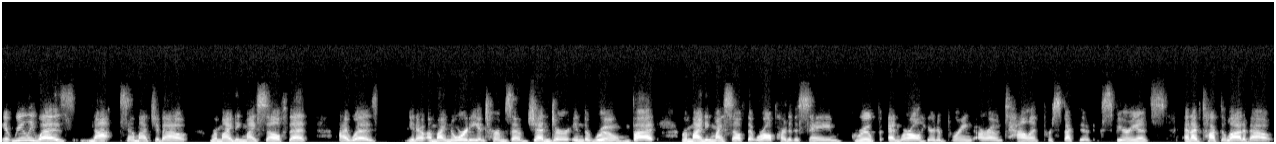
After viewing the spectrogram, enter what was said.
it really was not so much about reminding myself that I was, you know, a minority in terms of gender in the room, but reminding myself that we're all part of the same group and we're all here to bring our own talent, perspective, experience. And I've talked a lot about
